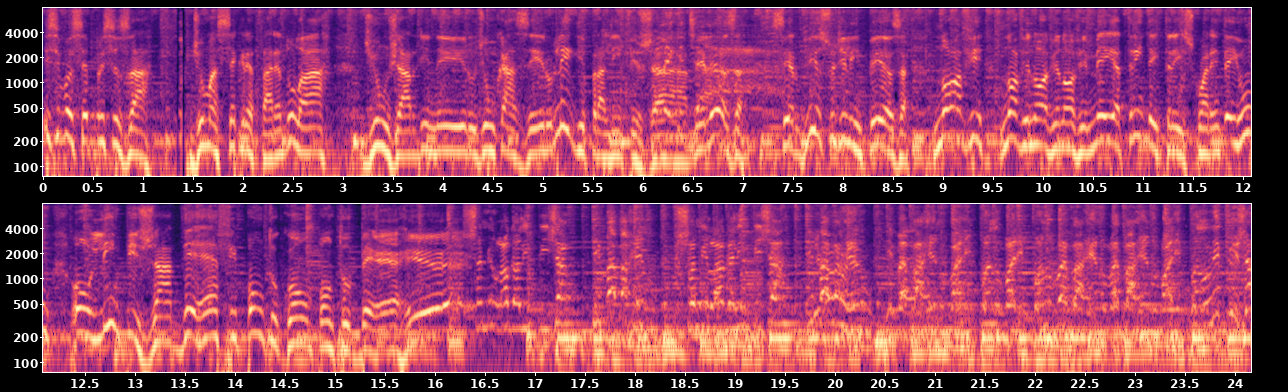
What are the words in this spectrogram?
E se você precisar de uma secretária do lar, de um jardineiro, de um caseiro, ligue para Limpe já. beleza? Serviço de limpeza 999963341 ou limpejadf.com.br. Chame logo a limpija e vai barrendo. Chame logo a limpija e vai barrendo. E vai barrendo, vai limpando, vai limpando, vai barrendo, vai barrendo, vai limpando, limpija!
